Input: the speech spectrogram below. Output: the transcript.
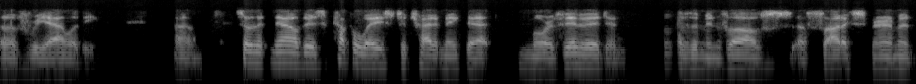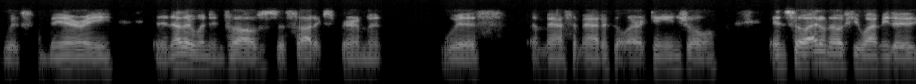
of reality. Um, so that now there's a couple ways to try to make that more vivid, and one of them involves a thought experiment with Mary and another one involves a thought experiment with a mathematical archangel. And so I don't know if you want me to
